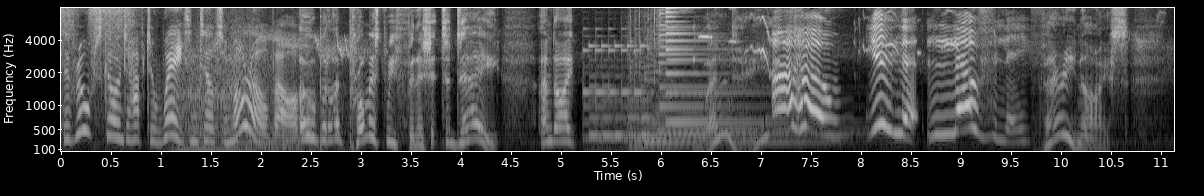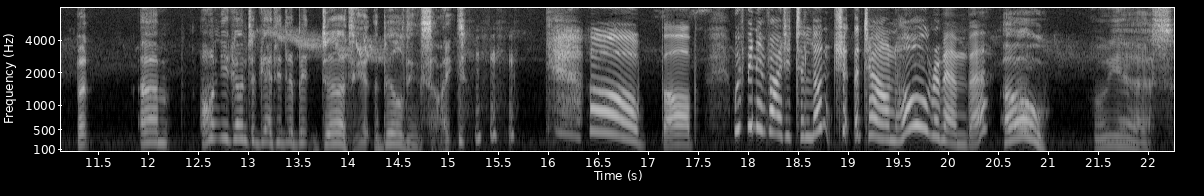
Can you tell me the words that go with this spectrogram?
the roof's going to have to wait until tomorrow, Bob. Oh, but I promised we'd finish it today. And I. Wendy? Oh, you look lovely. Very nice. But, um, aren't you going to get it a bit dirty at the building site? Oh, Bob. We've been invited to lunch at the town hall, remember? oh. Oh, yes.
